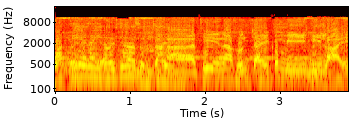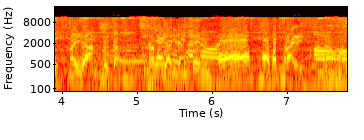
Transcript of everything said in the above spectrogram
วัดนี้ยังมีอะไรที่น่าสนใจอ่าที่น่าสนใจก็มีมีหลายหลายอย่างด้วยกันครับอย่างอย่างเช่นหอหอพระไตรอ๋อขอบ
